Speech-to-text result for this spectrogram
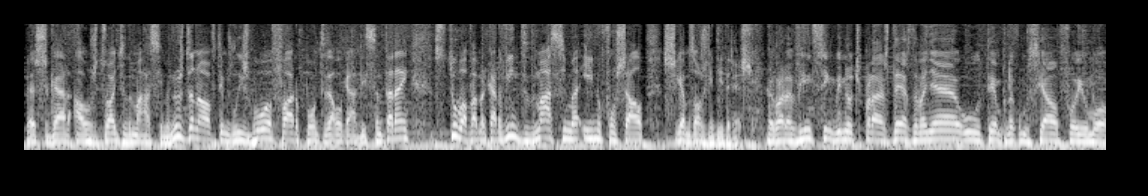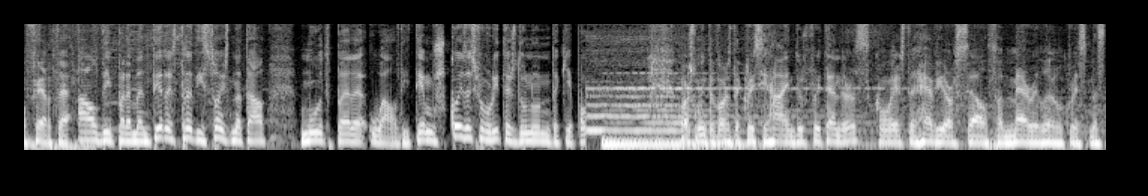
a chegar aos 18 de máxima. Nos 19 temos Lisboa, Faro, Ponte Delgado e Santarém, Setúbal vai marcar 20 de máxima e no Funchal chegamos aos 23. Agora 25 minutos para as 10 da manhã, o tempo na comercial foi uma oferta Aldi para manter as tradições de Natal. Mude para o Aldi. Temos coisas favoritas do Nuno daqui a pouco. Gosto muito da voz da Chrissy Hine dos Pretenders com este Have Yourself a Merry Little Christmas.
